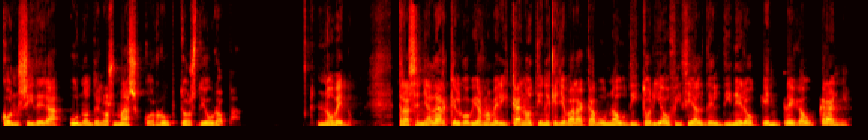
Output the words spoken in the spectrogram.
considera uno de los más corruptos de Europa. Noveno. Tras señalar que el gobierno americano tiene que llevar a cabo una auditoría oficial del dinero que entrega Ucrania,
